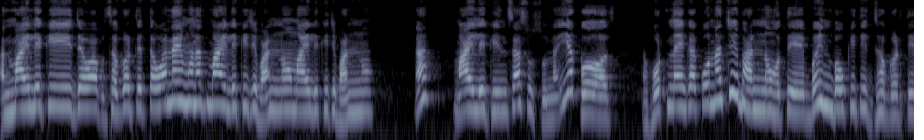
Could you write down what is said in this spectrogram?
आणि मायलेकी जेव्हा झगडते तेव्हा नाही म्हणत मायलेकीचे भांडणं मायलेकीचे भांडणं. हा? मायलेकी आणि सासू सुना एकच. होत नाही का कोणाची भांडणं होते? बहीण भाऊ किती झगडते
